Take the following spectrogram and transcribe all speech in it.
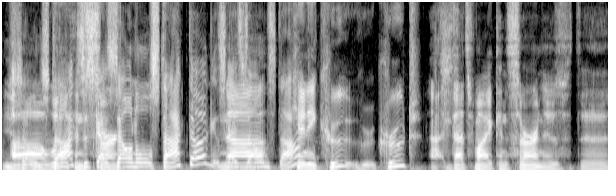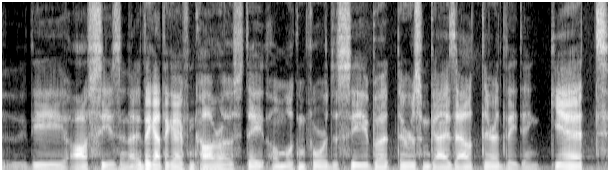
You Uh, selling a little stocks? This guy's concerned. selling a little stock, Doug? Is Nah, that selling stock? Can he cru- recruit? Uh, that's my concern is the the off season. They got the guy from Colorado State. who I'm looking forward to see, but there were some guys out there they didn't get.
